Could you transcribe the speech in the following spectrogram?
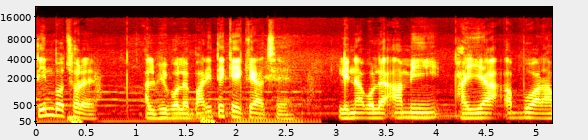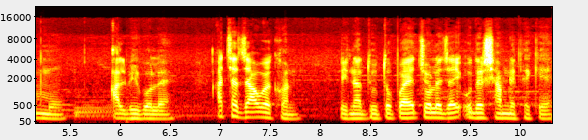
তিন বছরের? আলভি বলে, বাড়িতে কে কে আছে? লিনা বলে, আমি, ভাইয়া, আব্বু আর আম্মু। আলভি বলে আচ্ছা যাও এখন। লিনা দ্রুত পায়ে চলে যায় ওদের সামনে থেকে।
